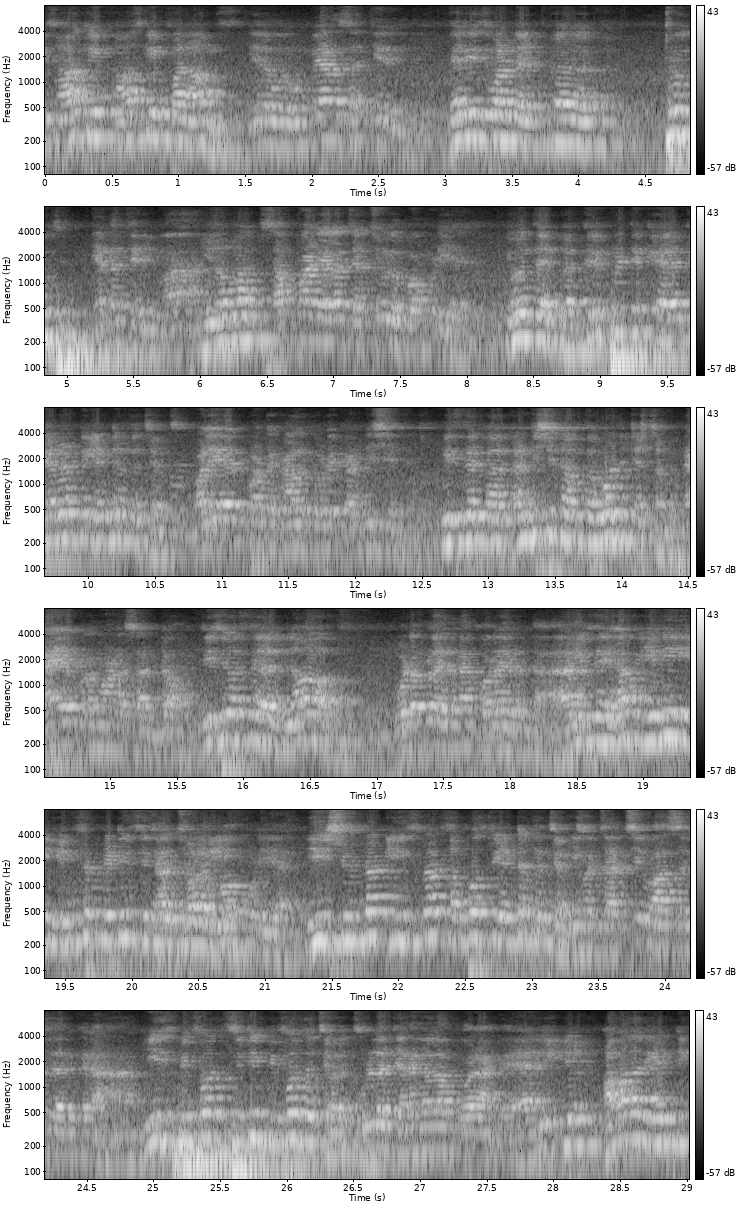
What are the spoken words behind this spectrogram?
is asking, asking for alms. இதுல ஒரு உண்மையான சத்தியம் இருக்குது There is one uh, truth. என்ன தெரியுமா what? சப்பானி எல்லாம் சர்ச்சுக்குள்ள போக முடியாது Even the crippled uh, cannot enter the church. பழைய ஏற்பாட்டு காலத்தோட condition Is the uh, condition of the Old Testament. நியாயப்பிரமாண சட்டம் This was the law. உடம்புல எதனா குறை இருந்தா If they have any infirmities in the சர்ச்சுக்குள்ள போக body, முடியாது he should not, he is not supposed to enter the church. இவன் சர்ச்சு வாசல்ல இருக்கிறான் He is before, sitting before the church. உள்ள ஜனங்கள்லாம் போறாங்க All are empty,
